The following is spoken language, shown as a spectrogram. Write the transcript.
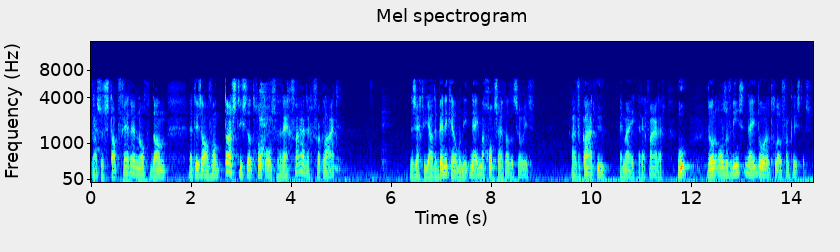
Dat is een stap verder nog dan. Het is al fantastisch dat God ons rechtvaardig verklaart. Dan zegt u, ja, dat ben ik helemaal niet. Nee, maar God zegt dat het zo is. Hij verklaart u en mij rechtvaardig. Hoe? Door onze verdiensten? Nee, door het geloof van Christus.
